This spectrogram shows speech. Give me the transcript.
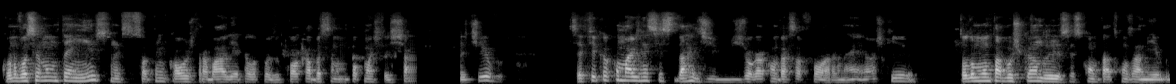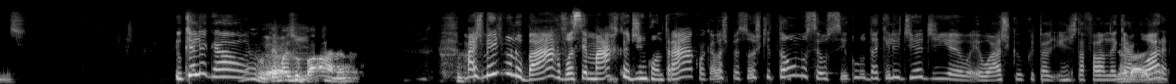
Quando você não tem isso, né? Você só tem call de trabalho e aquela coisa, o call acaba sendo um pouco mais fechado, objetivo, você fica com mais necessidade de jogar a conversa fora, né? Eu acho que todo mundo está buscando isso, esse contato com os amigos. Assim. O que é legal. Não, não tem mais o bar, né? Mas mesmo no bar, você marca de encontrar com aquelas pessoas que estão no seu ciclo daquele dia a dia. Eu, eu acho que o que tá, a gente está falando aqui Verdade. agora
